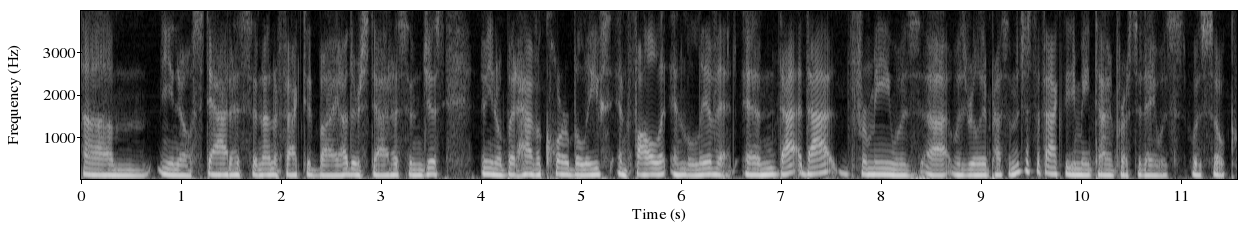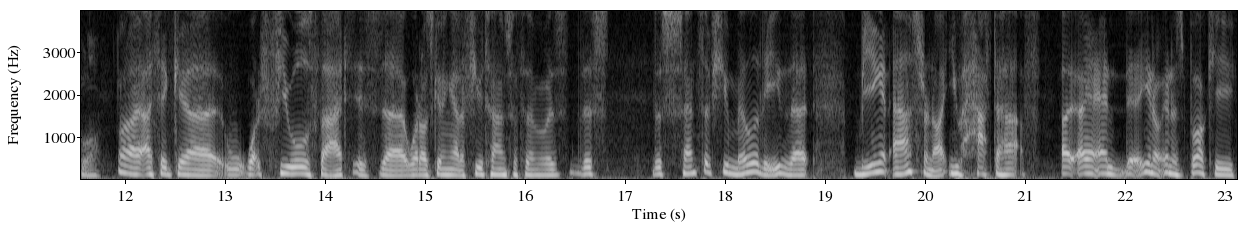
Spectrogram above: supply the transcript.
um, you know, status and unaffected by other status, and just you know, but have a core beliefs and follow it and live it. And that that for me was uh, was really impressive. And just the fact that he made time for us today was was so cool. Well, I I think uh, what fuels that is uh, what I was getting at a few times with him was this this sense of humility that being an astronaut you have to have. Uh, and uh, you know, in his book, he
